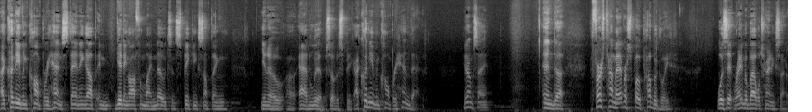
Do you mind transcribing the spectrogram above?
I couldn't even comprehend standing up and getting off of my notes and speaking something, you know, uh, ad lib, so to speak. I couldn't even comprehend that. You know what I'm saying? And uh, the first time I ever spoke publicly was at Rhema Bible Training Center.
